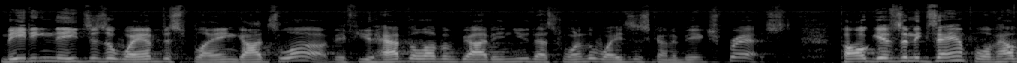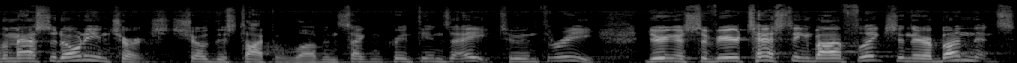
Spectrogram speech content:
Meeting needs is a way of displaying God's love. If you have the love of God in you, that's one of the ways it's going to be expressed. Paul gives an example of how the Macedonian church showed this type of love in 2 Corinthians 8 2 and 3. During a severe testing by affliction, their abundance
